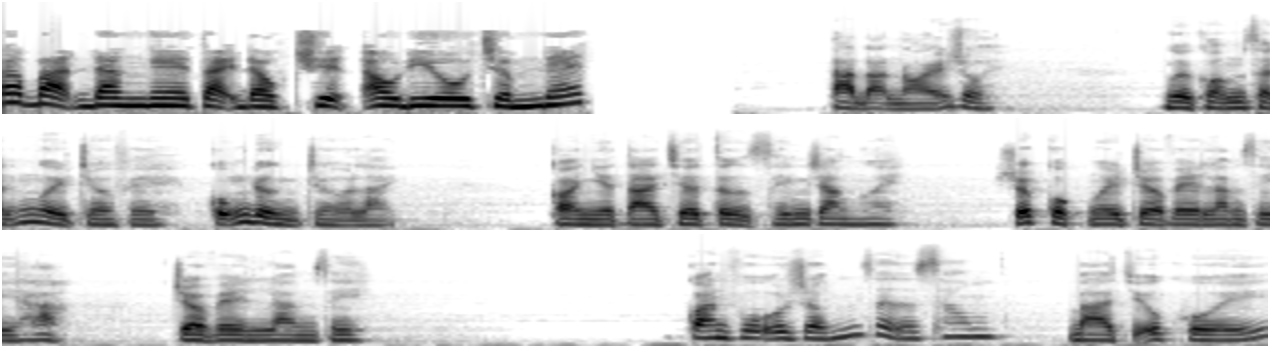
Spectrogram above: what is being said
Các bạn đang nghe tại đọc chuyện audio.net Ta đã nói rồi, người không dẫn người trở về cũng đừng trở lại. Coi như ta chưa tự sinh ra người. Rốt cuộc người trở về làm gì hả? Trở về làm gì? Quan vụ rống giận xong, bà chữ khuấy,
